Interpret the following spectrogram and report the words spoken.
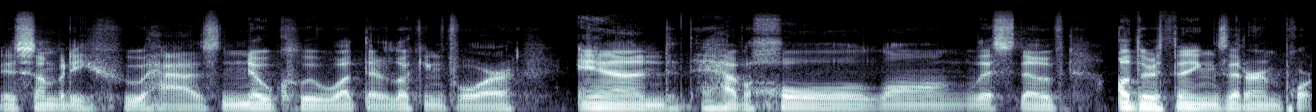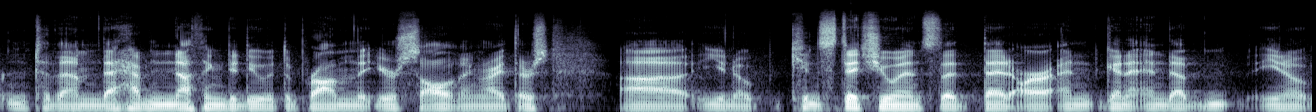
is somebody who has no clue what they're looking for and they have a whole long list of other things that are important to them that have nothing to do with the problem that you're solving right? There's uh, you know constituents that that are going to end up you know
